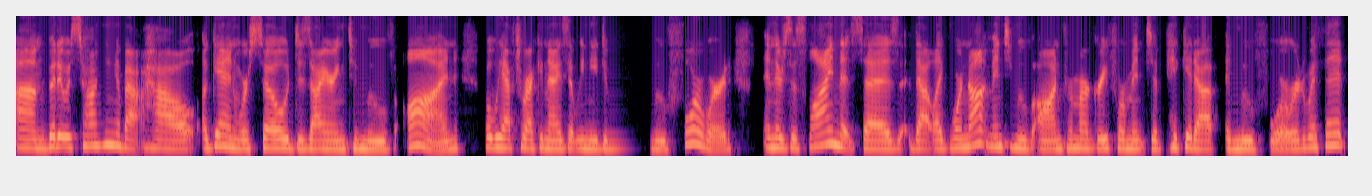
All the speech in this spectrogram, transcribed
Um, but it was talking about how again we're so desiring to move on but we have to recognize that we need to move forward. And there's this line that says that like we're not meant to move on from our grief we're meant to pick it up and move forward with it.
